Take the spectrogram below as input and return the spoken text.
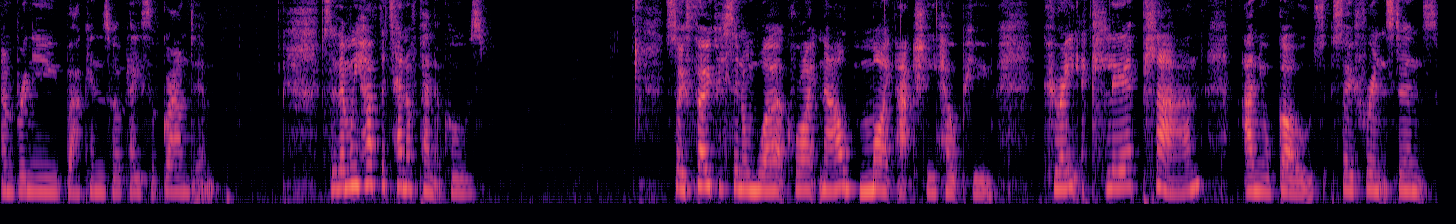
and bring you back into a place of grounding. So then we have the ten of pentacles so focusing on work right now might actually help you. Create a clear plan and your goals. So for instance,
